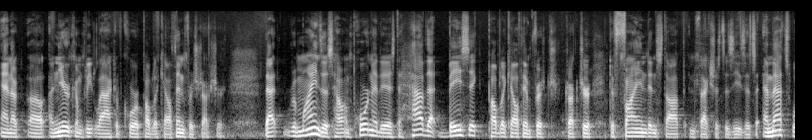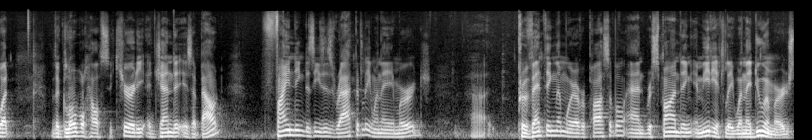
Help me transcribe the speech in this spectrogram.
and a, a near complete lack of core public health infrastructure. That reminds us how important it is to have that basic public health infrastructure to find and stop infectious diseases. And that's what the global health security agenda is about finding diseases rapidly when they emerge, uh, preventing them wherever possible, and responding immediately when they do emerge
